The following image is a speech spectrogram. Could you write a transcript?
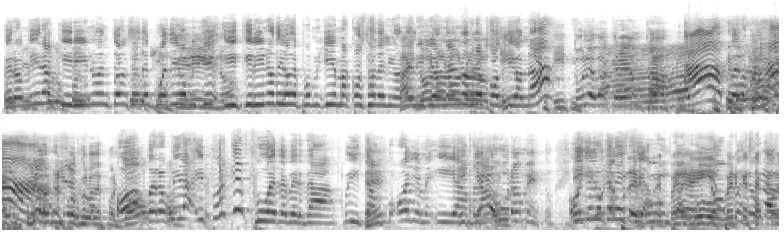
Pero sí, mira, pero- Quirino entonces pero- después dijo, Quirino. y Quirino dijo después muchísimas cosas de Lionel Ay, y no, Lionel no, no, no, no, respondió nada. Y tú le vas a crear un capo. Ah, pero deportó. Oh, pero mira, ¿y por qué fue de verdad? Y tan- ¿Eh? óyeme, y, ¿Y qué los juramentos? Oye, Y lo que decía. pregunta, Espera ahí, Ivonne, espera que una se acabe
